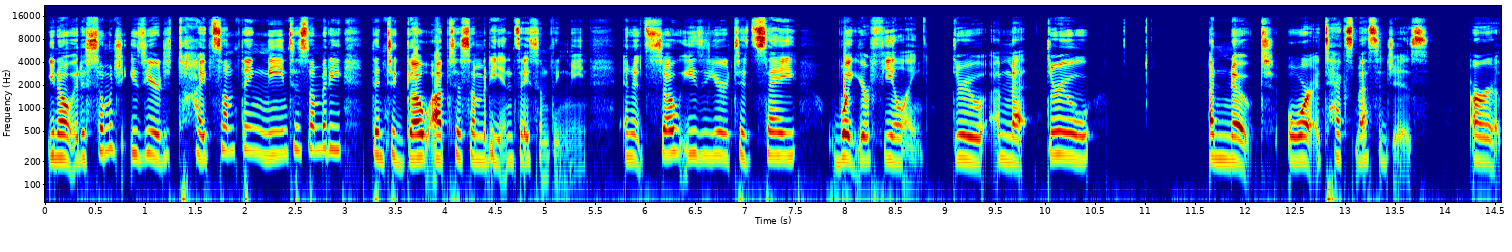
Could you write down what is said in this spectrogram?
You know, it is so much easier to type something mean to somebody than to go up to somebody and say something mean. And it's so easier to say what you're feeling through a met through a note or a text messages or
